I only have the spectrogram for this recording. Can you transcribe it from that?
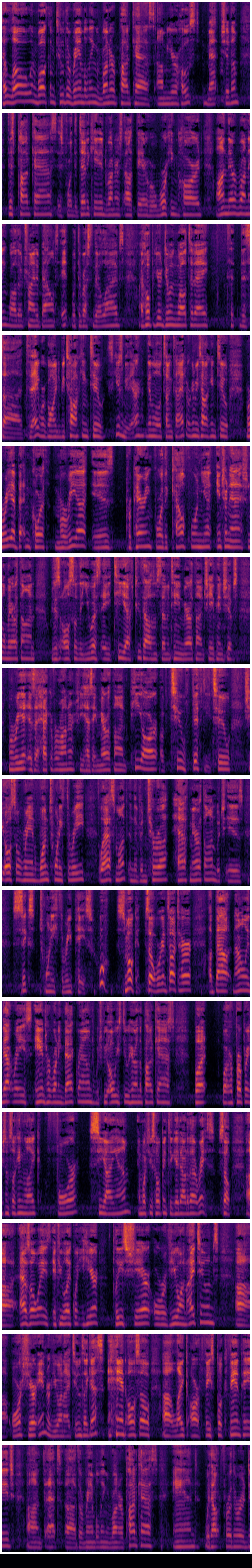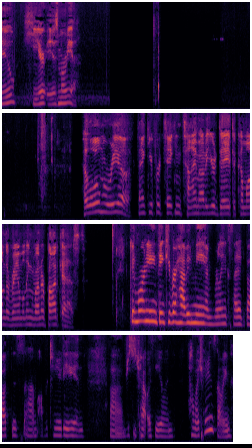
Hello and welcome to the Rambling Runner podcast. I'm your host, Matt Chittum. This podcast is for the dedicated runners out there who are working hard on their running while they're trying to balance it with the rest of their lives. I hope you're doing well today. T- this uh, today we're going to be talking to excuse me there getting a little tongue tied we're going to be talking to maria Betancourth maria is preparing for the California International Marathon, which is also the USATF 2017 Marathon Championships. Maria is a heck of a runner. She has a marathon PR of 252. She also ran 123 last month in the Ventura Half Marathon, which is 623 pace. Whew, smoking. So we're going to talk to her about not only that race and her running background, which we always do here on the podcast, but what her preparation's looking like for CIM and what she's hoping to get out of that race. So, uh, as always, if you like what you hear, please share or review on iTunes, uh, or share and review on iTunes, I guess, and also uh, like our Facebook fan page on that uh, the Rambling Runner podcast. And without further ado, here is Maria. Hello, Maria. Thank you for taking time out of your day to come on the Rambling Runner podcast. Good morning. Thank you for having me. I'm really excited about this um, opportunity and uh, just to chat with you and how my training's going.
